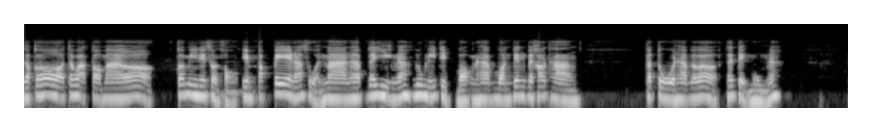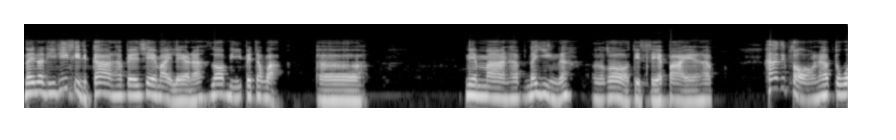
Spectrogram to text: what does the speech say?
แล้วก็จังหวะต่อมาก็ก็มีในส่วนของเอ็มปัปเป้นะสวนมานะครับ ได้ยิงนะ ลูกนี้ติดบล็อกนะครับ บอลเด้งไปเข้าทางประตูนะครับ แล้วก็ได้เตะมุมนะ ในนาทีที่ 49 นะครับเปเช่มาอีกแล้วนะ รอบนี้เป็นจังหวะ เอ่อเนียมมานะครับ ได้ยิงนะ แล้วก็ติดเสียไปนะครับ 52 นะครับ ตัว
